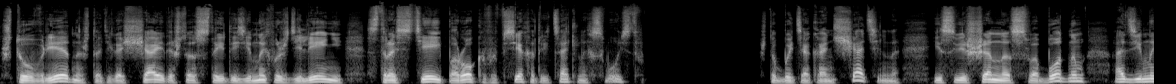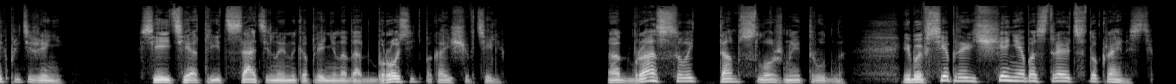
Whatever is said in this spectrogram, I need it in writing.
что вредно, что отягощает и что состоит из земных вожделений, страстей, пороков и всех отрицательных свойств. Чтобы быть окончательно и совершенно свободным от земных притяжений, все эти отрицательные накопления надо отбросить, пока еще в теле. Отбрасывать там сложно и трудно, ибо все прельщения обостряются до крайности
